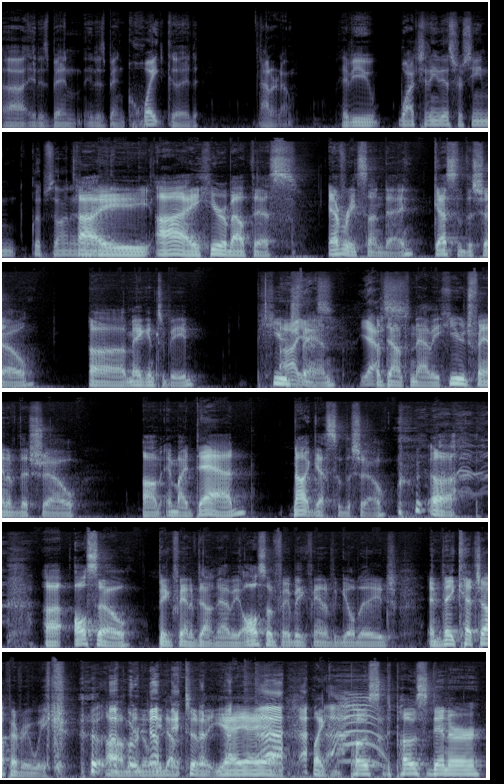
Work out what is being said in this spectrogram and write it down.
Uh, it has been it has been quite good. I don't know. Have you watched any of this or seen clips on it? I I hear about this every Sunday. Guest of the show, uh, Megan Tabib, huge Ah, yes. fan Yes. of Downton Abbey, huge fan of this show. Um, and my dad not guest of the show. uh, uh, also, big fan of Downton Abbey. Also, a big fan of the Gilded Age, and they catch up every week um, in the lead up to the yeah, yeah, yeah. like post post dinner,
